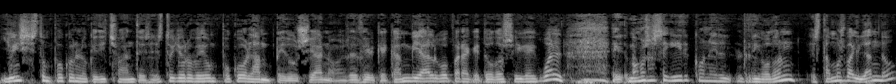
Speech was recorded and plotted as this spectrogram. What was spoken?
yo insisto un poco en lo que he dicho antes. Esto yo lo veo un poco lampedusiano. Es decir, que cambie algo para que todo siga igual. Eh, vamos a seguir con el rigodón. Estamos bailando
